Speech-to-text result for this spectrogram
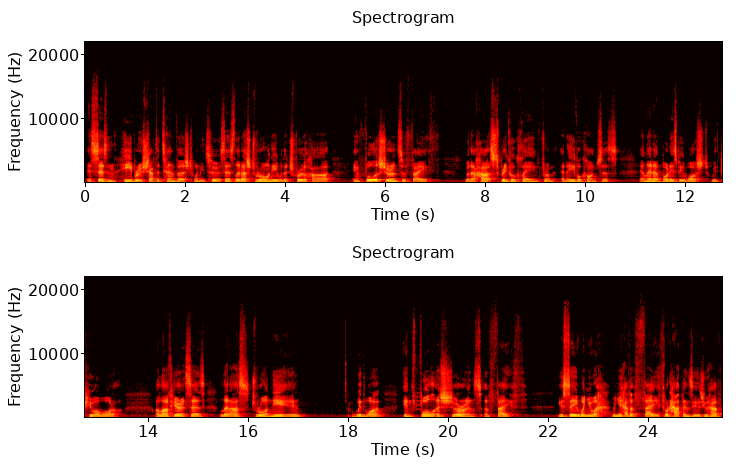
it says in Hebrews chapter 10, verse 22, it says, Let us draw near with a true heart in full assurance of faith with our hearts sprinkled clean from an evil conscience, and let our bodies be washed with pure water. I love here it says, Let us draw near with what? In full assurance of faith. You see, when you, when you have a faith, what happens is you have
